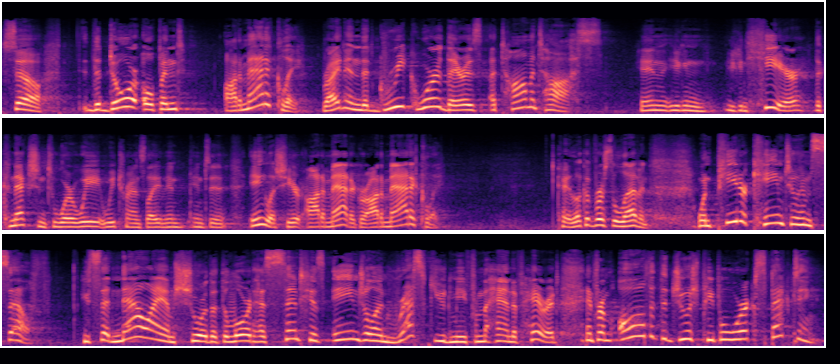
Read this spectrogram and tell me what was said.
So, the door opened automatically, right? And the Greek word there is automatos. And you can, you can hear the connection to where we, we translate in, into English here automatic or automatically. Okay, look at verse 11. When Peter came to himself, he said, Now I am sure that the Lord has sent his angel and rescued me from the hand of Herod and from all that the Jewish people were expecting.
